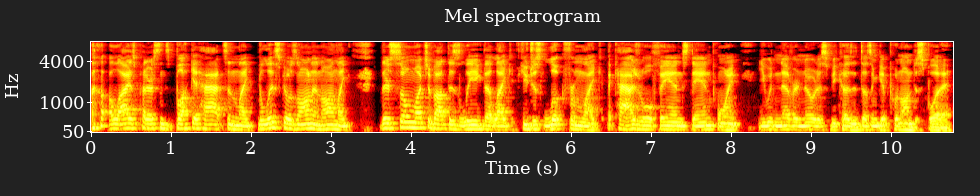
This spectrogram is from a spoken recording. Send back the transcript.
Elias Pettersson's bucket hats and like the list goes on and on. Like there's so much about this league that like if you just look from like a casual fan standpoint, you would never notice because it doesn't get put on display.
